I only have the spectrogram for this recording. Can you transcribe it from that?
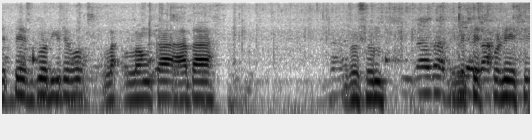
যে পেস্টগুলো দিয়ে দেবো লঙ্কা আদা রসুন পেস্ট করে নিয়েছি।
